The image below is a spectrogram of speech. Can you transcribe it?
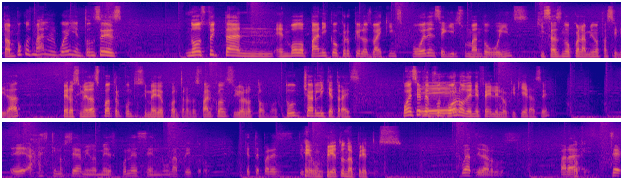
tampoco es malo el güey. Entonces, no estoy tan en modo pánico. Creo que los Vikings pueden seguir sumando wins. Quizás no con la misma facilidad. Pero si me das cuatro puntos y medio contra los Falcons, yo lo tomo. Tú, Charlie, ¿qué traes? Puede ser de Eh, fútbol o de NFL, lo que quieras, ¿eh? Eh, ah, es que no sé, amigo, me pones en un aprieto. ¿Qué te parece? si Eh, tiro un prieto en aprietos. Voy a tirar dos. Para... Sé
